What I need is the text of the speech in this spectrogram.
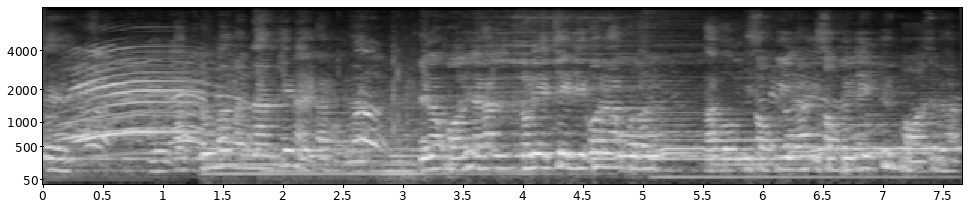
เนี่ยครับดูว่ามันนานแค่ไหนครับผมนะเป็นเราพอที่ไหนครับโรงเรียนเจดีโก้นะครับผม ครับผมอีกสองปีนะอีกสองปีได้ขึ้นพอใช่ไหมครับ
